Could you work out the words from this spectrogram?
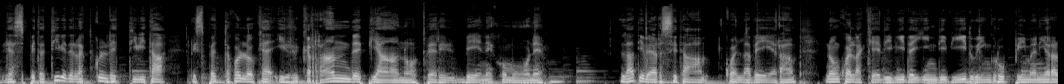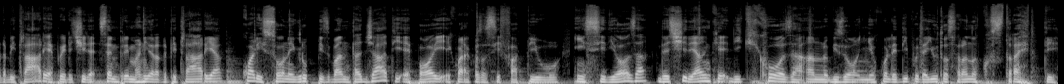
le aspettative della collettività, rispetto a quello che è il grande piano per il bene comune. La diversità, quella vera, non quella che divide gli individui in gruppi in maniera arbitraria e poi decide sempre in maniera arbitraria quali sono i gruppi svantaggiati e poi, e quella cosa si fa più insidiosa, decide anche di che cosa hanno bisogno, quale tipo di aiuto saranno costretti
